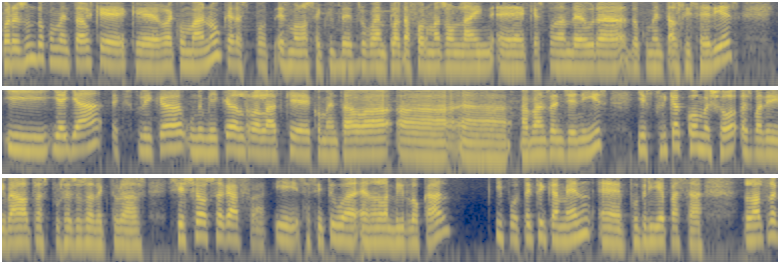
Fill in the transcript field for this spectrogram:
Però és un documental que, que recomano, que es pot, és molt assequible de trobar en plataformes online eh, que es poden veure documentals i sèries, i, i allà explica una mica el relat que comentava eh, eh, abans en Genís, i explica com això es va derivar a altres processos electorals. Si això s'agafa i se situa en l'àmbit local, hipotèticament eh, podria passar. L'altra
